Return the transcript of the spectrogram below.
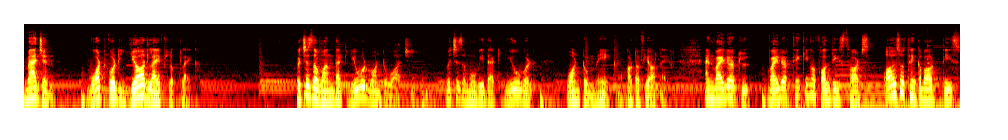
Imagine what would your life look like? Which is the one that you would want to watch? Which is a movie that you would want to make out of your life? And while you're while you're thinking of all these thoughts, also think about these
